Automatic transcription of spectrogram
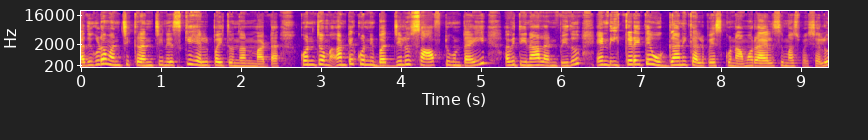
అది కూడా మంచి క్రంచీనెస్కి హెల్ప్ అవుతుంది అనమాట కొంచెం అంటే కొన్ని బజ్జీలు సాఫ్ట్గా ఉంటాయి అవి తినాలనిపించదు అండ్ ఇక్కడైతే ఉగ్గాని కలిపేసుకున్నాము రాయలసీమ స్పెషల్.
